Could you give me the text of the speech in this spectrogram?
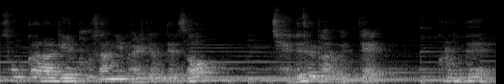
손가락에 부상이 발견돼서 제대를 바로 했대. 그런데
